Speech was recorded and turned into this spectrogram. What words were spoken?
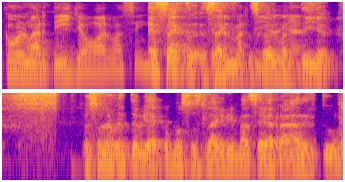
Como el martillo o algo así. Exacto, exacto. Es, el martillo, el martillo. Yo solamente veía como sus lágrimas se agarraban del tubo.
